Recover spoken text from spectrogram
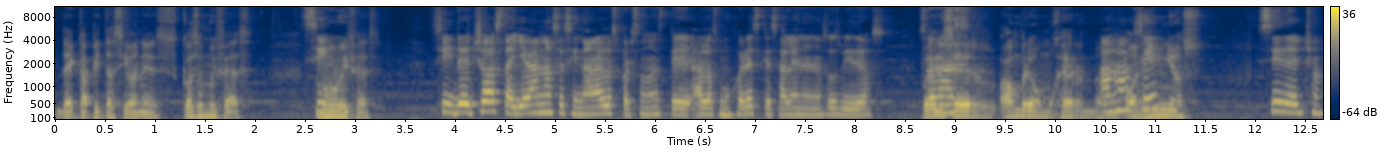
decapitaciones, cosas muy feas. Sí. Muy feas. Sí, de hecho hasta llegan a asesinar a las personas que, a las mujeres que salen en esos videos. Puede ser hombre o mujer, ¿no? o niños. Sí, de hecho.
